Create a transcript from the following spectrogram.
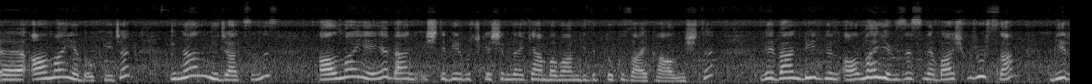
E, Almanya'da okuyacak. İnanmayacaksınız Almanya'ya ben işte bir buçuk yaşındayken babam gidip 9 ay kalmıştı. Ve ben bir gün Almanya vizesine başvurursam bir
